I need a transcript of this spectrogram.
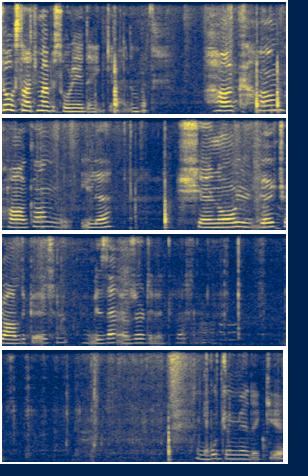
Çok saçma bir soruya denk geldim. Hakan Hakan ile Şenol geç aldıkları için bizden özür dilediler. Bu cümledeki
